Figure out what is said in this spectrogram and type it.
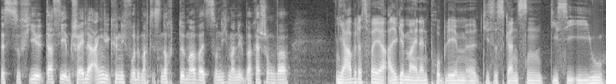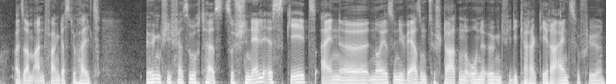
ist zu viel. Dass sie im Trailer angekündigt wurde, macht es noch dümmer, weil es so nicht mal eine Überraschung war. Ja, aber das war ja allgemein ein Problem äh, dieses ganzen DCEU, also am Anfang, dass du halt irgendwie versucht hast, so schnell es geht, ein äh, neues Universum zu starten, ohne irgendwie die Charaktere einzuführen.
